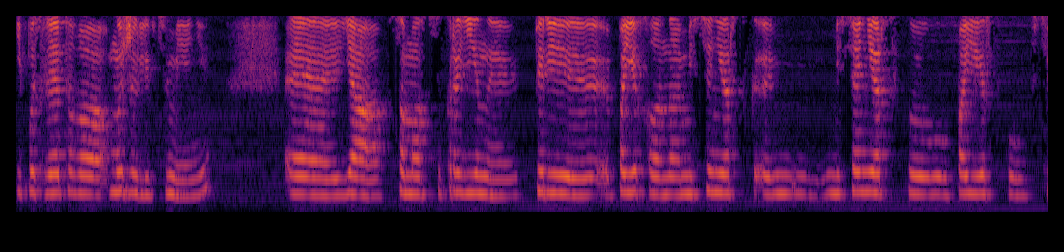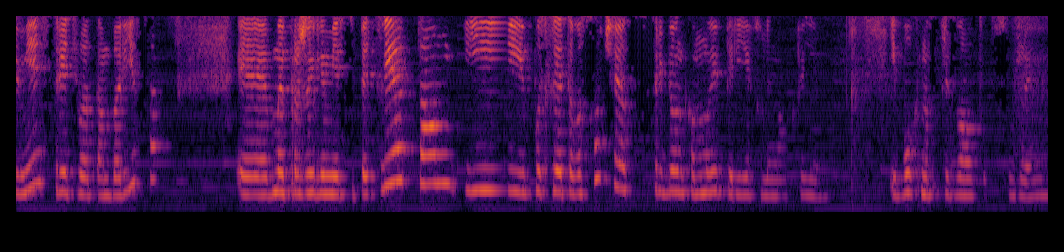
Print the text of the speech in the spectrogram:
И после этого мы жили в Тюмени. Э, Я сама с Украины пере... поехала на миссионерск... э, миссионерскую поездку в Тюмень, встретила там Бориса. Э, Мы прожили вместе пять лет там, и после этого случая с ребенком мы переехали на Украину. И Бог нас призвал тут в служение.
